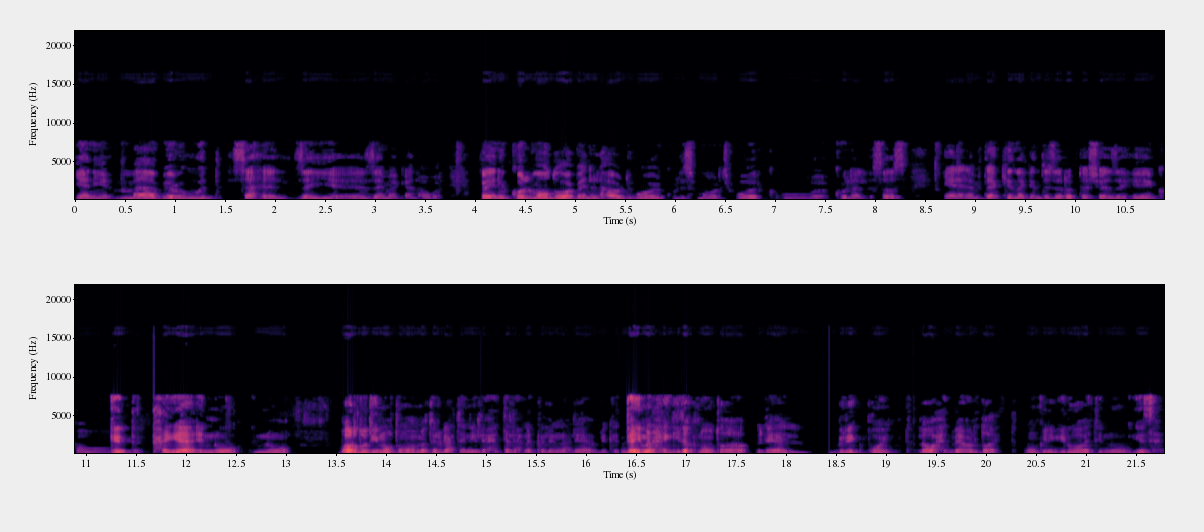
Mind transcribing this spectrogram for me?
يعني ما بيعود سهل زي زي ما كان أول. فيعني كل موضوع بين ال hard work وال smart work وكل هالقصص يعني أنا متأكد إنك أنت جربت أشياء زي هيك و... جدا. الحقيقة إنه إنه برضه دي نقطة مهمة ترجع تاني للحتة اللي إحنا اتكلمنا عليها قبل كده. دايما هيجي لك نقطة اللي هي ال break point لو واحد بيعمل diet ممكن يجي له وقت إنه يزهق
